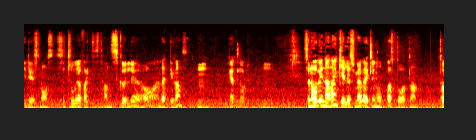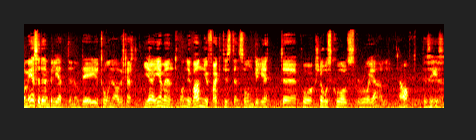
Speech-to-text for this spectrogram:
i Driftmaster så tror jag faktiskt han skulle ha en vettig chans. Mm. Helt klart. Sen har vi en annan kille som jag verkligen hoppas på att han tar med sig den biljetten och det är ju Tony Averstedt. Jajamän, Tony vann ju faktiskt en sån biljett eh, på Close Calls Royal. Ja, precis.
